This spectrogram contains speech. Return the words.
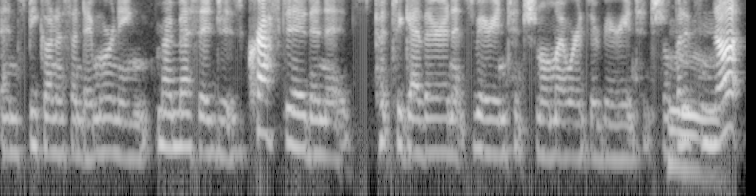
and speak on a Sunday morning, my message is crafted and it's put together and it's very intentional. My words are very intentional, but it's hmm. not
